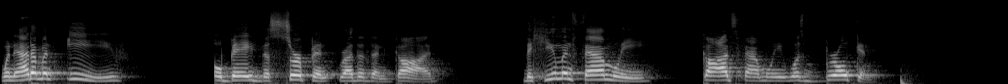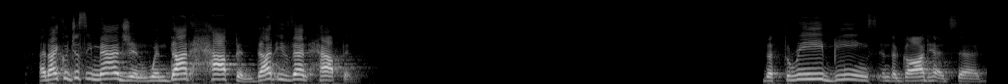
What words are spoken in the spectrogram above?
When Adam and Eve obeyed the serpent rather than God, the human family, God's family, was broken. And I could just imagine when that happened, that event happened, the three beings in the Godhead said,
